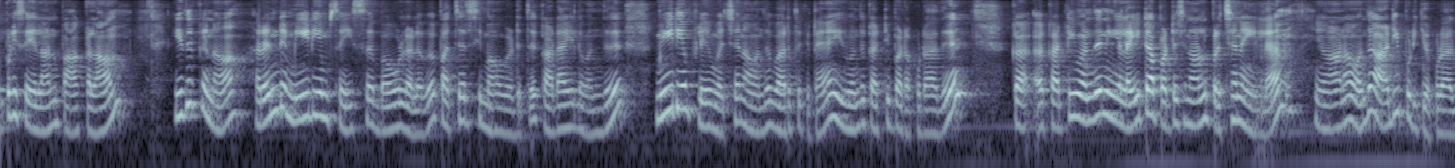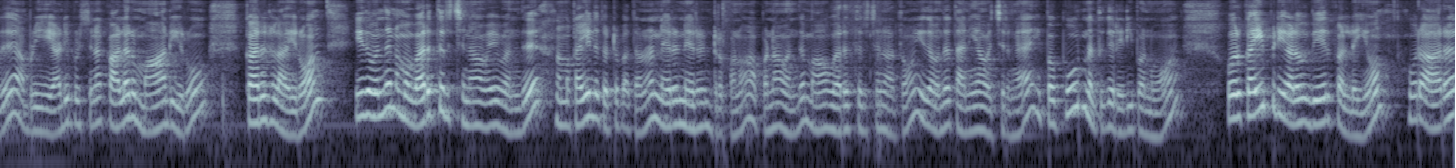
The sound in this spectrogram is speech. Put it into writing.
எப்படி செய்யலான்னு பார்க்கலாம். இதுக்கு நான் ரெண்டு மீடியம் சைஸை பவுல் அளவு பச்சரிசி மாவு எடுத்து கடாயில் வந்து மீடியம் ஃப்ளேம் வச்சு நான் வந்து வறுத்துக்கிட்டேன். இது வந்து கட்டிப்படக்கூடாது க கட்டி வந்து நீங்கள் லைட்டாக பட்டுச்சுனாலும் பிரச்சனை இல்லை. ஆனால் வந்து அடி பிடிக்கக்கூடாது. அப்படி அடி பிடிச்சுன்னா கலர் மாறிடும் கருகலாயிரும். இது வந்து நம்ம வறுத்துருச்சுனாவே வந்து நம்ம கையில் தொட்டு பார்த்தோம்னா நெரு நெருன்னு இருக்கணும். அப்போனா வந்து மாவு வறுத்துருச்சுன்னு அர்த்தம். இதை வந்து தனியாக வச்சுருங்க. இப்போ பூர்ணத்துக்கு ரெடி பண்ணுவோம். ஒரு கைப்பிடி அளவு வேர்க்கடலையும் ஒரு அரை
